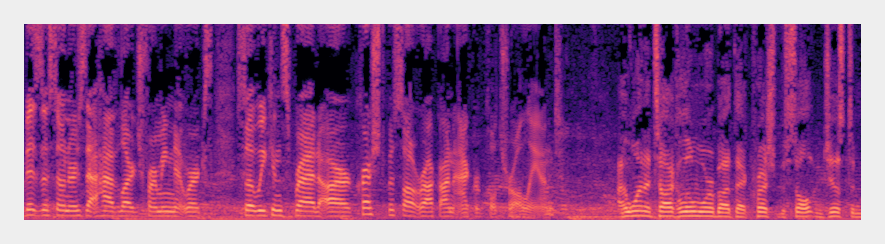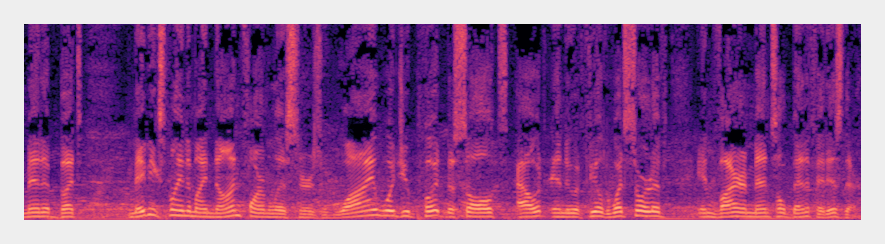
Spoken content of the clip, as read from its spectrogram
business owners that have large farming networks, so we can spread our crushed basalt rock on agricultural land. I want to talk a little more about that crushed basalt in just a minute, but maybe explain to my non farm listeners why would you put basalt out into a field? What sort of environmental benefit is there?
